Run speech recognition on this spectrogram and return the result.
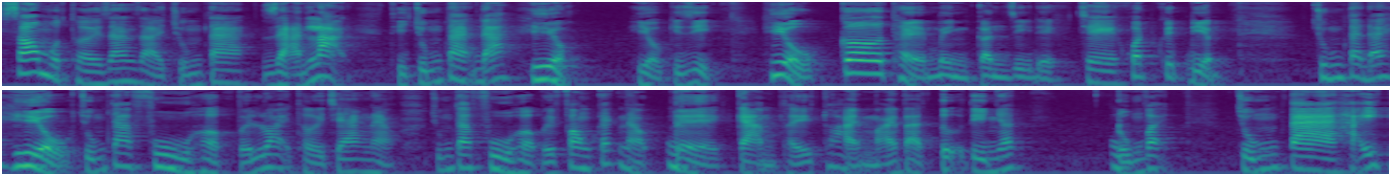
sau một thời gian dài chúng ta dán lại, thì chúng ta đã hiểu hiểu cái gì? Hiểu cơ thể mình cần gì để che khuất khuyết điểm. Chúng ta đã hiểu chúng ta phù hợp với loại thời trang nào, chúng ta phù hợp với phong cách nào để cảm thấy thoải mái và tự tin nhất đúng vậy. Chúng ta hãy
